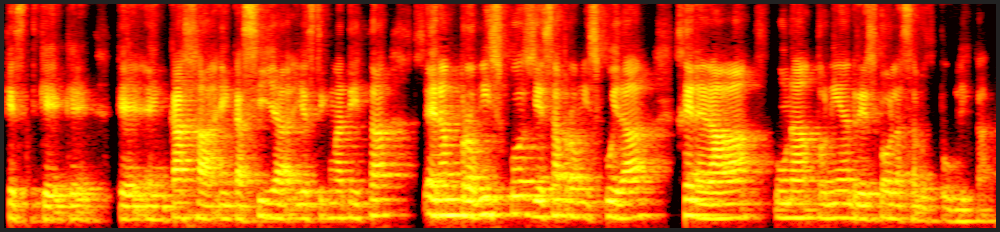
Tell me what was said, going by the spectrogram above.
que, que, que, encaja, encasilla y estigmatiza, eran promiscuos y esa promiscuidad generaba una, ponía en riesgo la salud pública.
